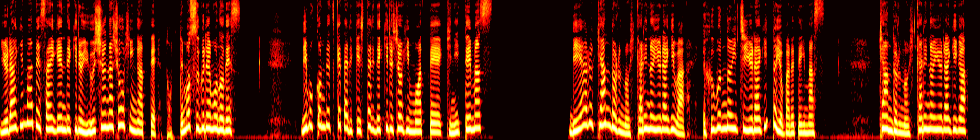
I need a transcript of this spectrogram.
揺らぎまで再現できる優秀な商品があってとっても優れものです。リモコンでつけたり消したりできる商品もあって気に入っています。リアルキャンドルの光の揺らぎは F 分の1揺らぎと呼ばれています。キャンドルの光の揺らぎが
